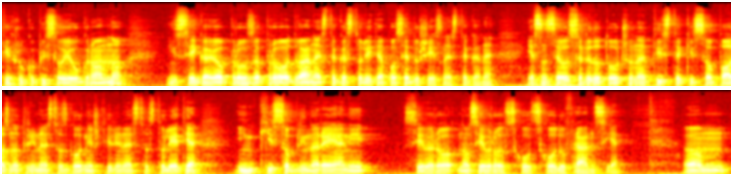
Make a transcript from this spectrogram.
teh rokopisov je ogromno in segajo pravzaprav od 12. stoletja pa vse do 16. Ne. Jaz sem se osredotočil na tiste, ki so pozno 13. zgodnje 14. stoletje in ki so bili narejeni severo, na severovzhodu Francije. Um,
